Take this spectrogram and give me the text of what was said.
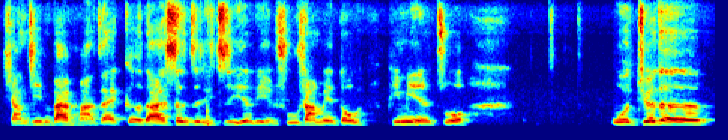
想尽办法，在各大甚至你自己的脸书上面都拼命的做。我觉得，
